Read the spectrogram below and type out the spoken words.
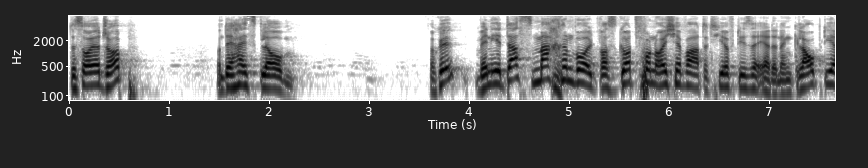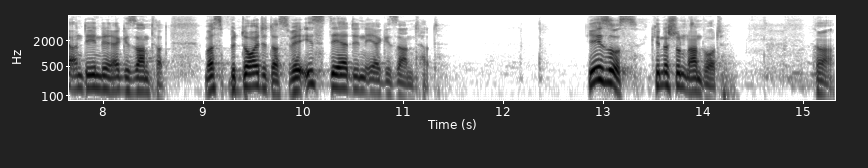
das ist euer Job, und der heißt Glauben. Okay? Wenn ihr das machen wollt, was Gott von euch erwartet hier auf dieser Erde, dann glaubt ihr an den, den er gesandt hat. Was bedeutet das? Wer ist der, den er gesandt hat? Jesus, Kinderstundenantwort. Ja.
